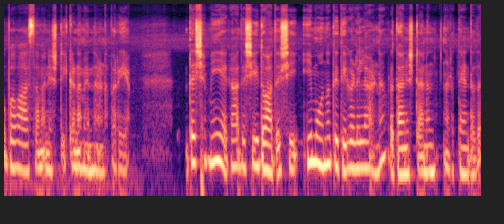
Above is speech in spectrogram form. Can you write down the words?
ഉപവാസം അനുഷ്ഠിക്കണമെന്നാണ് പറയുക ദശമി ഏകാദശി ദ്വാദശി ഈ മൂന്ന് തിഥികളിലാണ് വ്രതാനുഷ്ഠാനം നടത്തേണ്ടത്.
